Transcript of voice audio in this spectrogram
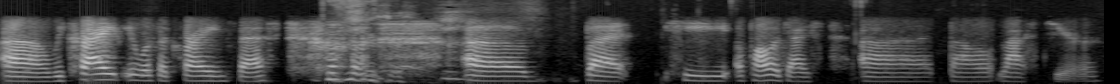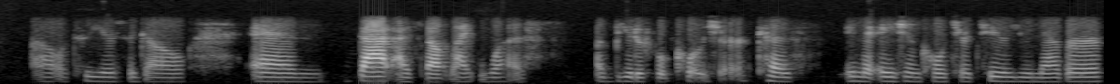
Uh, we cried. It was a crying fest. uh, but he apologized uh, about last year uh, or two years ago, and that I felt like was a beautiful closure because in the Asian culture too, you never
